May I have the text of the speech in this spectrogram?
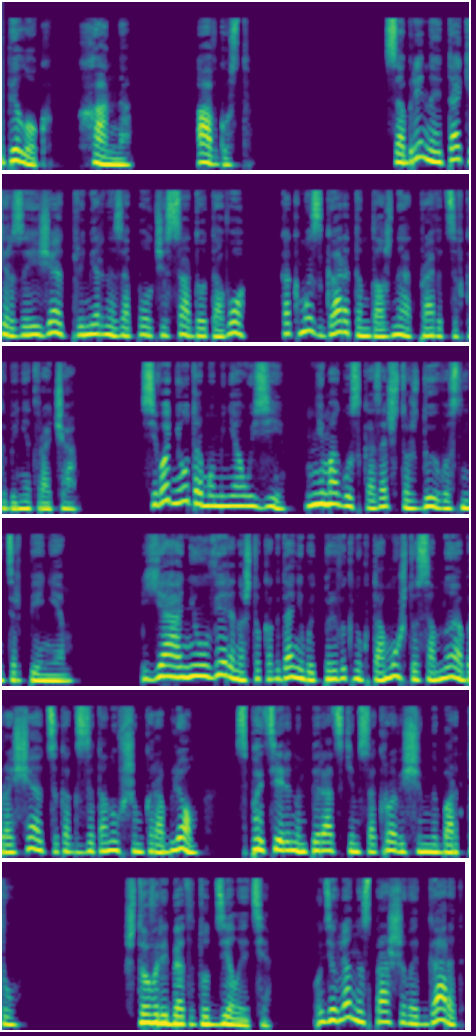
Эпилог. Ханна. Август. Сабрина и Такер заезжают примерно за полчаса до того, как мы с Гарретом должны отправиться в кабинет врача. Сегодня утром у меня УЗИ. Не могу сказать, что жду его с нетерпением. Я не уверена, что когда-нибудь привыкну к тому, что со мной обращаются как с затонувшим кораблем, с потерянным пиратским сокровищем на борту. «Что вы, ребята, тут делаете?» Удивленно спрашивает Гаррет,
